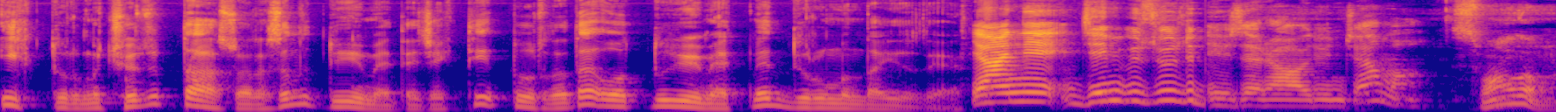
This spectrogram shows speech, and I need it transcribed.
ilk durumu çözüp daha sonrasını düğüm edecekti. Burada da o düğüm etme durumundayız yani. Yani Cem üzüldü ejderha ölünce ama. Swango mu?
